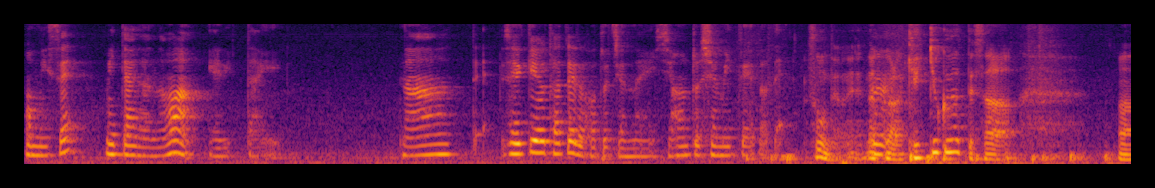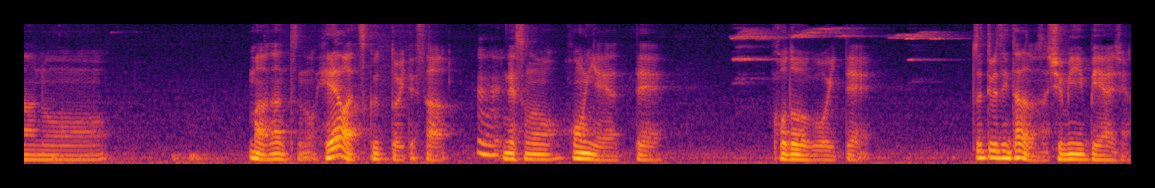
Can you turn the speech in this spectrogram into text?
お店みたいなのはやりたいなーって。生計を立てるほどじゃないし本当趣味程度で。そうだよね。だから結局だってさ、あのまあなんつうの部屋は作っといてさうん。でその本屋やって小道具置いてそれって別にただのさ趣味部屋じゃん、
